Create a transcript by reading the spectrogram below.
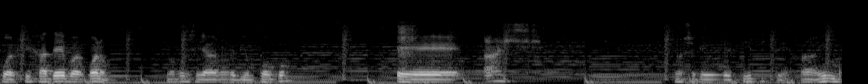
Pues fíjate, pues, bueno, no porque se ya repetido un poco. Eh, ay, no sé qué decirte ahora mismo.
